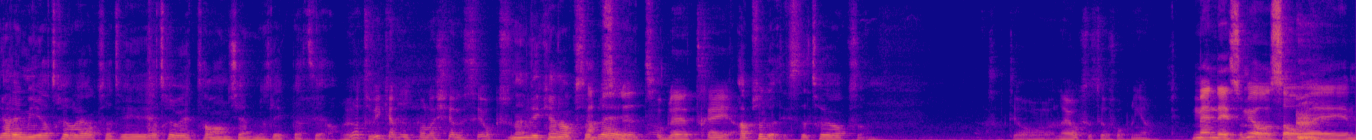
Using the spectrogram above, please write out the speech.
Ja, det är, men jag tror det också. Att vi, jag tror vi tar en Champions League-plats i år. Jag tror vi kan utmana Chelsea också. Men vi kan också bli... Absolut. Och bli trea. Absolut, det tror jag också. Jag, nej, jag har också stora förhoppningar. Men det som jag sa i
